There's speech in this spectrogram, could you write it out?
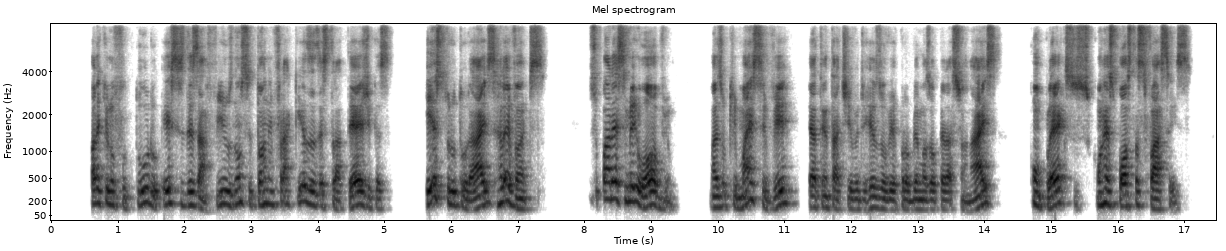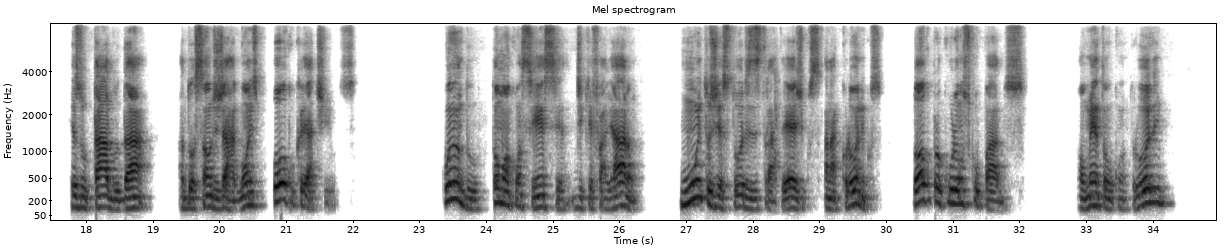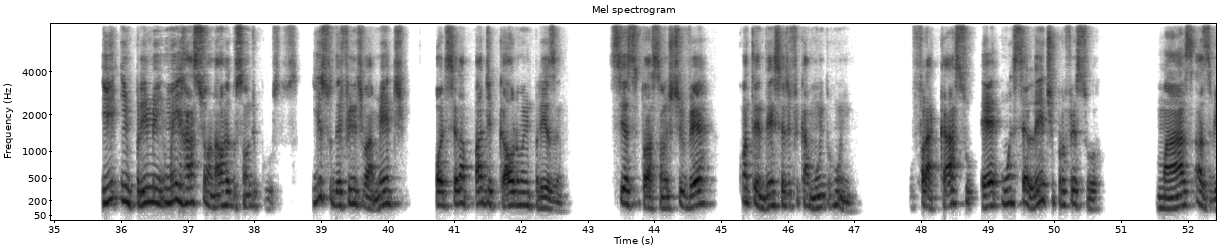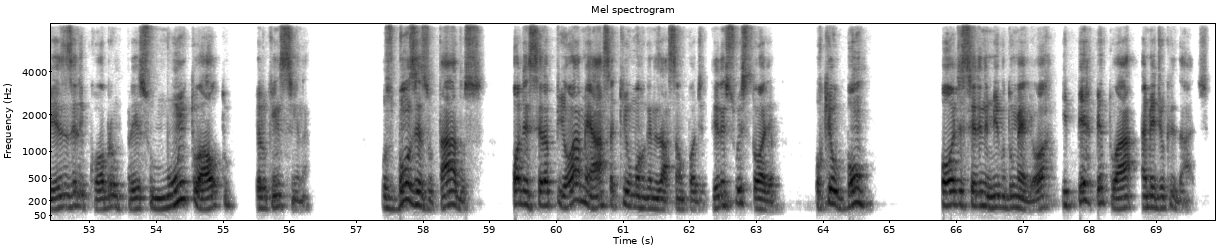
para que no futuro esses desafios não se tornem fraquezas estratégicas estruturais relevantes. Isso parece meio óbvio, mas o que mais se vê é a tentativa de resolver problemas operacionais complexos com respostas fáceis, resultado da adoção de jargões pouco criativos. Quando tomam consciência de que falharam, muitos gestores estratégicos anacrônicos logo procuram os culpados, aumentam o controle e imprimem uma irracional redução de custos. Isso definitivamente pode ser a pá de cal numa empresa, se a situação estiver com a tendência de ficar muito ruim. O fracasso é um excelente professor, mas às vezes ele cobra um preço muito alto pelo que ensina. Os bons resultados podem ser a pior ameaça que uma organização pode ter em sua história, porque o bom pode ser inimigo do melhor e perpetuar a mediocridade.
